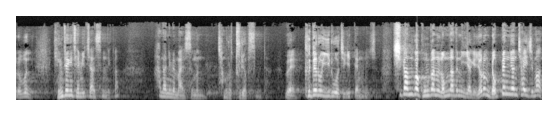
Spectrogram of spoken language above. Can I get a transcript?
여러분, 굉장히 재밌지 않습니까? 하나님의 말씀은 참으로 두렵습니다. 왜? 그대로 이루어지기 때문이죠. 시간과 공간을 넘나드는 이야기. 여러분 몇백 년 차이지만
